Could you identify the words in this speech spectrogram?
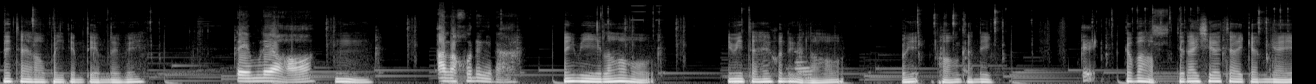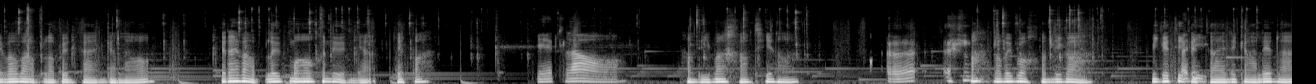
ให้ใจเราไปเต็มๆเลยเว้ยเต็มเลยเหรออืมอะแล้วคนอื่นนะไม่มีเล่าไม่มีใจให้คนอื่นแล้วเฮ้ยพร้อมกันอีกเอ๊ะก็แบบจะได้เชื่อใจกันไงว่าแบบเราเป็นแฟนกันแล้ว จะได้แบบเลิกมองคนอื่นเนี้ยเก็ตปะเอ็ดล่อทำดีมากครับที่รักเออ ปะเราไปบอกคนดีกว่า มีกระจิตไปกดิระใจในการเล่นละ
